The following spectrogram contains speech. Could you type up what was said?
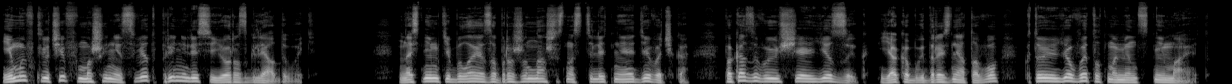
и мы, включив в машине свет, принялись ее разглядывать. На снимке была изображена шестнадцатилетняя девочка, показывающая язык, якобы дразня того, кто ее в этот момент снимает.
